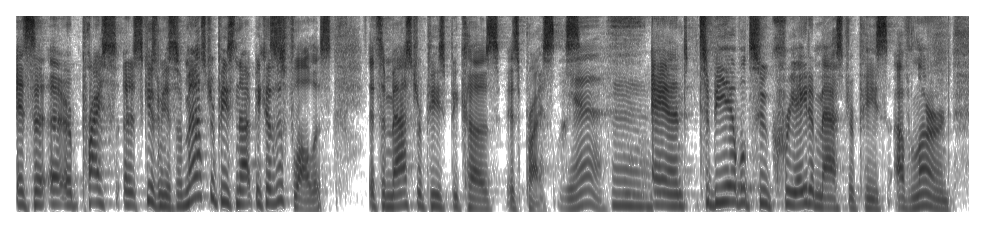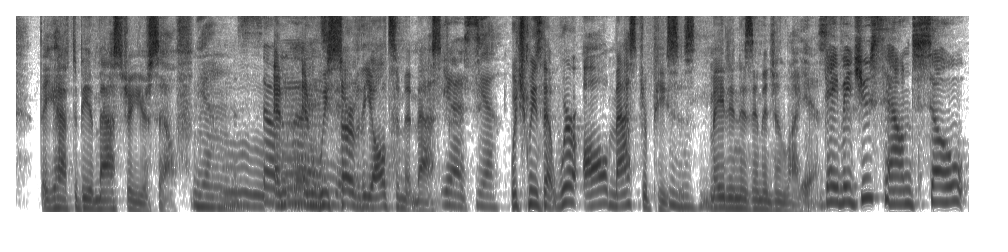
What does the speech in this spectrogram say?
it's a, a, price, excuse me, it's a masterpiece not because it's flawless, it's a masterpiece because it's priceless. Yes. Mm. And to be able to create a masterpiece, I've learned that you have to be a master yourself. Yeah. Mm. So and, and, we serve the ultimate master. Yes. Yeah. Which means that we're all masterpieces mm-hmm. made in his image and likeness. Yes. David, you sound so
